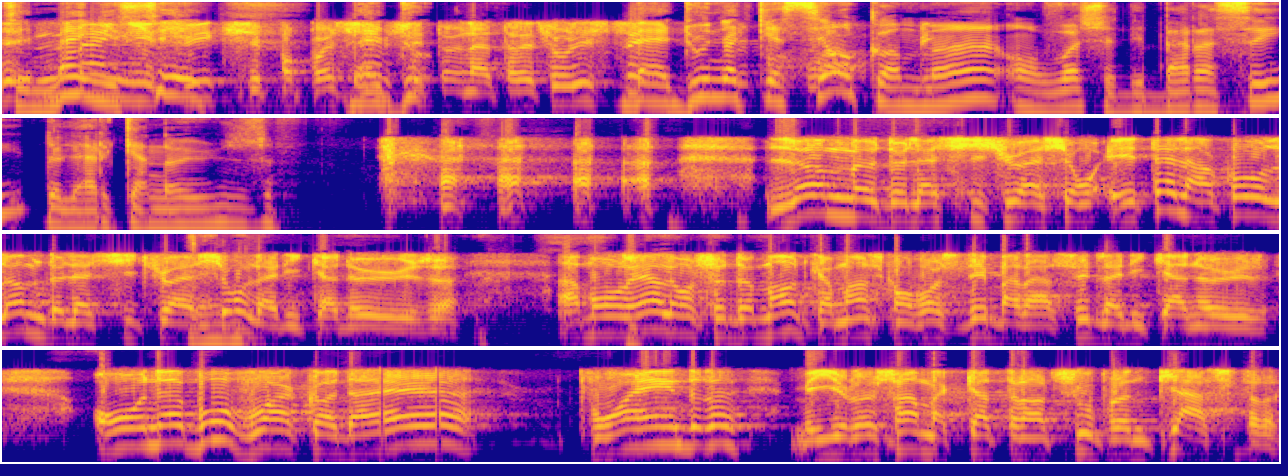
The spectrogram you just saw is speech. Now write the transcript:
C'est magnifique. C'est pas possible, Ben, c'est un attrait touristique. Ben, d'où notre question, pourquoi. comment on va se débarrasser de la ricaneuse? L'homme de la situation est-elle encore l'homme de la situation, la ricaneuse? À Montréal, on se demande comment est-ce qu'on va se débarrasser de la ricaneuse. On a beau voir Coder, poindre, mais il ressemble à 4,30 sous pour une piastre.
